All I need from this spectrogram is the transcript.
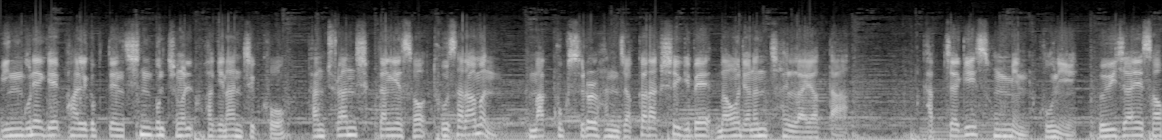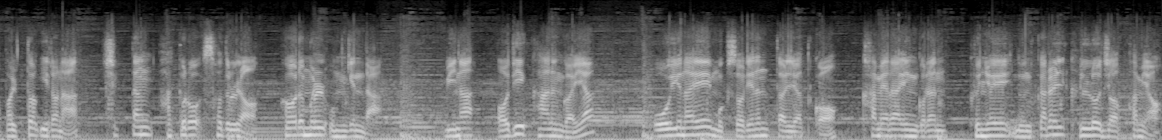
민군에게 발급된 신분증을 확인한 직후 단출한 식당에서 두 사람은 막국수를 한 젓가락씩 입에 넣으려는 찰나였다. 갑자기 송민 군이 의자에서 벌떡 일어나 식당 밖으로 서둘러 걸음을 옮긴다. 미나 어디 가는 거야? 오윤아의 목소리는 떨렸고 카메라 앵글은 그녀의 눈가를 클로즈업하며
